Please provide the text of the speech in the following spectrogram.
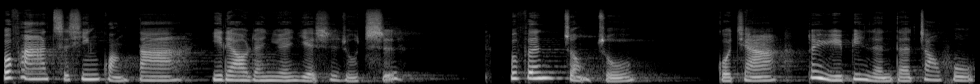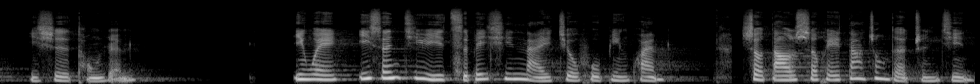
佛法慈心广大，医疗人员也是如此，不分种族、国家，对于病人的照护。一视同仁，因为医生基于慈悲心来救护病患，受到社会大众的尊敬，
